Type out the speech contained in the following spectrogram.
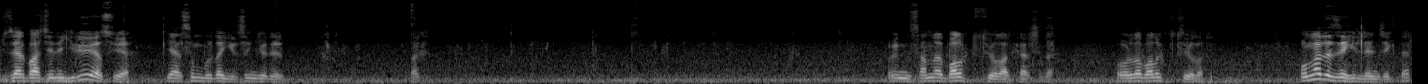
güzel bahçede giriyor ya suya. Gelsin burada girsin görelim. Bak. Bakın insanlar balık tutuyorlar karşıda. Orada balık tutuyorlar. Onlar da zehirlenecekler.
